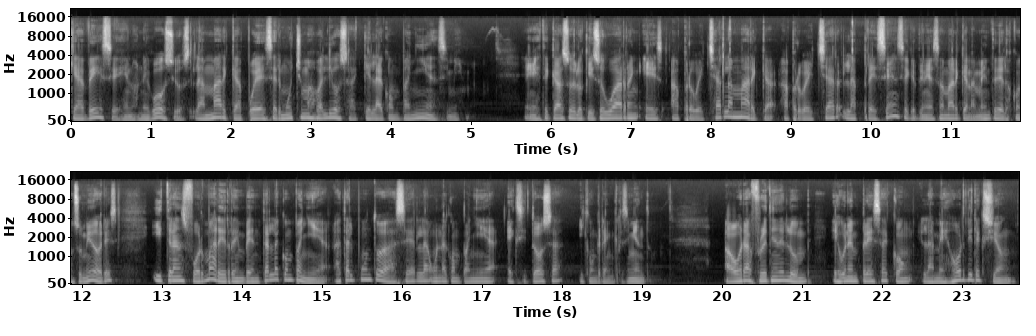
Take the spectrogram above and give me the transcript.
que a veces en los negocios la marca puede ser mucho más valiosa que la compañía en sí misma. En este caso lo que hizo Warren es aprovechar la marca, aprovechar la presencia que tenía esa marca en la mente de los consumidores y transformar y reinventar la compañía hasta el punto de hacerla una compañía exitosa y con gran crecimiento. Ahora Fruit in the Loom es una empresa con la mejor dirección,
